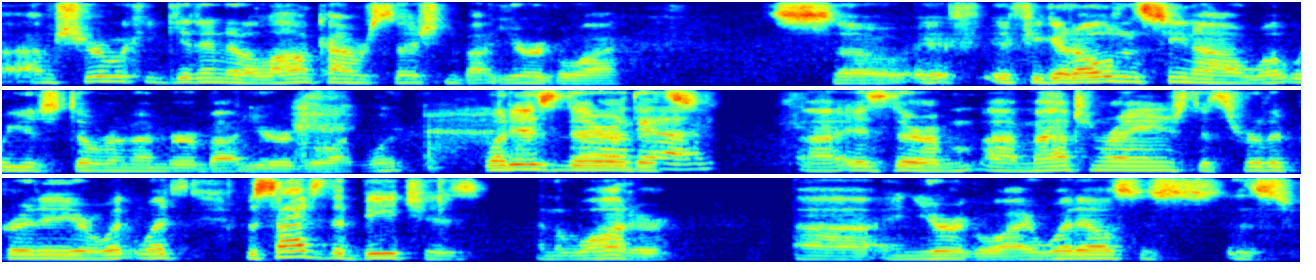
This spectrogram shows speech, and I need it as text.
I'm sure we could get into a long conversation about Uruguay. So if if you get old and senile, what will you still remember about Uruguay? What what is there oh, that's uh, is there a, a, mountain range that's really pretty, or what what's besides the beaches and the water uh, in Uruguay? What else is is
